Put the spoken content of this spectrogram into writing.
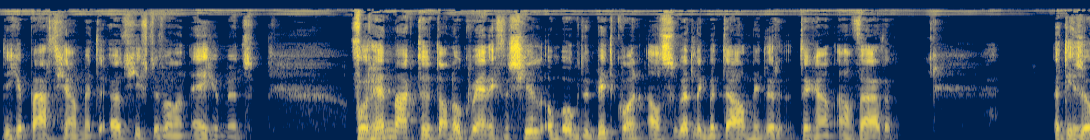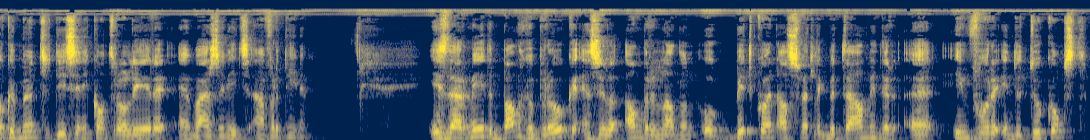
die gepaard gaan met de uitgifte van een eigen munt. Voor hen maakt het dan ook weinig verschil om ook de bitcoin als wettelijk betaalmiddel te gaan aanvaarden. Het is ook een munt die ze niet controleren en waar ze niets aan verdienen. Is daarmee de ban gebroken en zullen andere landen ook bitcoin als wettelijk betaalmiddel uh, invoeren in de toekomst?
